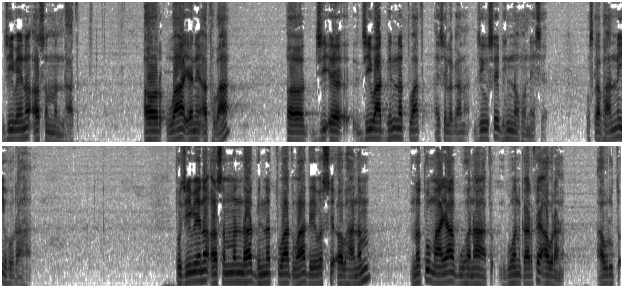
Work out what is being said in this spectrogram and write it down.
जीवेन असंबंधात और वा यानी अथवा जी, जीवात भिन्नत्वात ऐसे लगाना जीव से भिन्न होने से उसका भान नहीं हो रहा तो जीवेन असंबंधात भिन्नत्वात वा देवस्य अभानम, न तो माया गुहनात। गुहन का अर्थ है आवरण। आवृत।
